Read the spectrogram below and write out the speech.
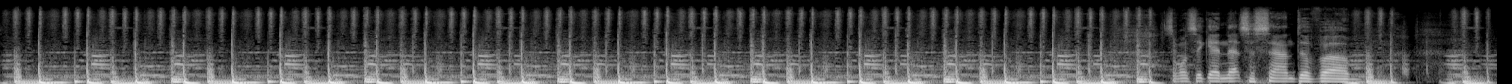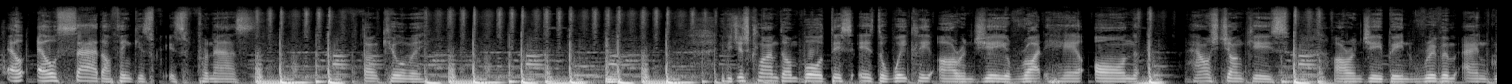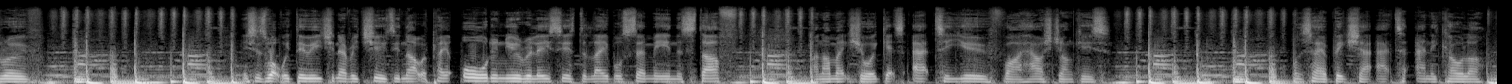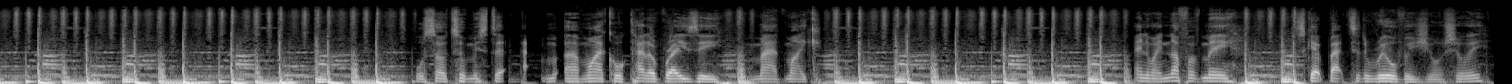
Once again, that's the sound of um, El, El Sad, I think is, is pronounced. Don't kill me. If you just climbed on board, this is the weekly R&G right here on House Junkies. R&G being rhythm and groove. This is what we do each and every Tuesday night. We play all the new releases. The label send me in the stuff, and I'll make sure it gets out to you via House Junkies want to say a big shout out to Annie Cola. Also to Mr. Uh, Michael Calabrese, Mad Mike. Anyway, enough of me. Let's get back to the real visual, shall we?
